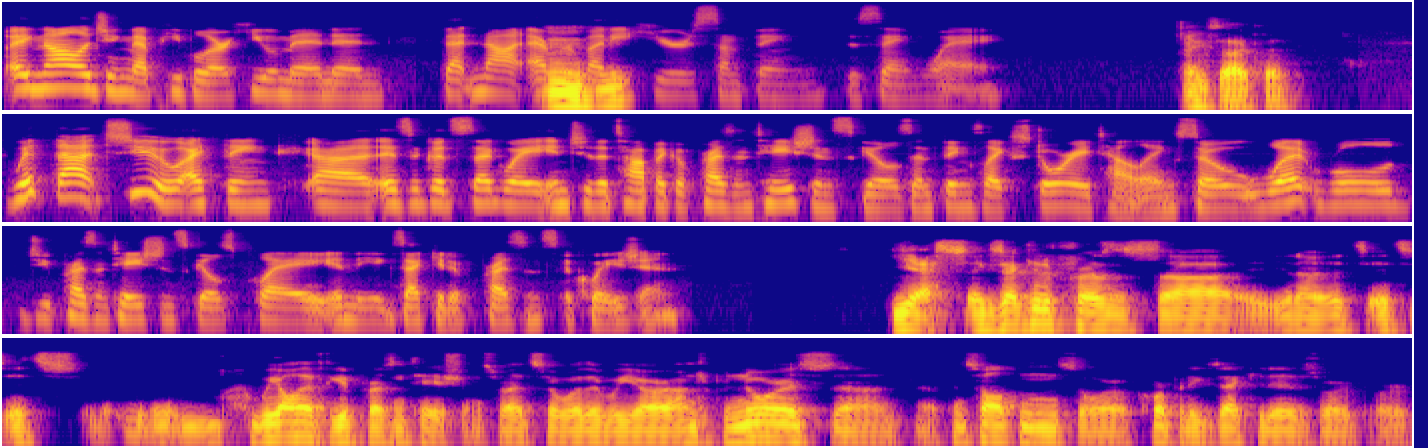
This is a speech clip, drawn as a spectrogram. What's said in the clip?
acknowledging that people are human and that not everybody mm-hmm. hears something the same way. Exactly with that too i think uh, is a good segue into the topic of presentation skills and things like storytelling. So what role do presentation skills play in the executive presence equation? Yes executive presence uh, you know it's it's it's we all have to give presentations right? So whether we are entrepreneurs uh, consultants or corporate executives or, or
